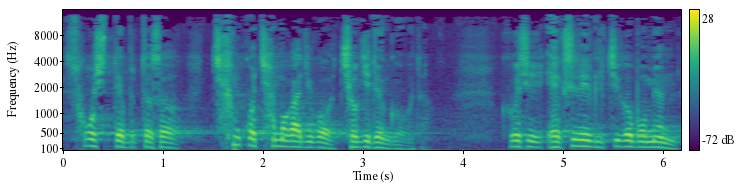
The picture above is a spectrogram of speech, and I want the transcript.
소시 때부터서 참고 참아가지고 적이 된 거거든. 그것이 엑스레이를 찍어보면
